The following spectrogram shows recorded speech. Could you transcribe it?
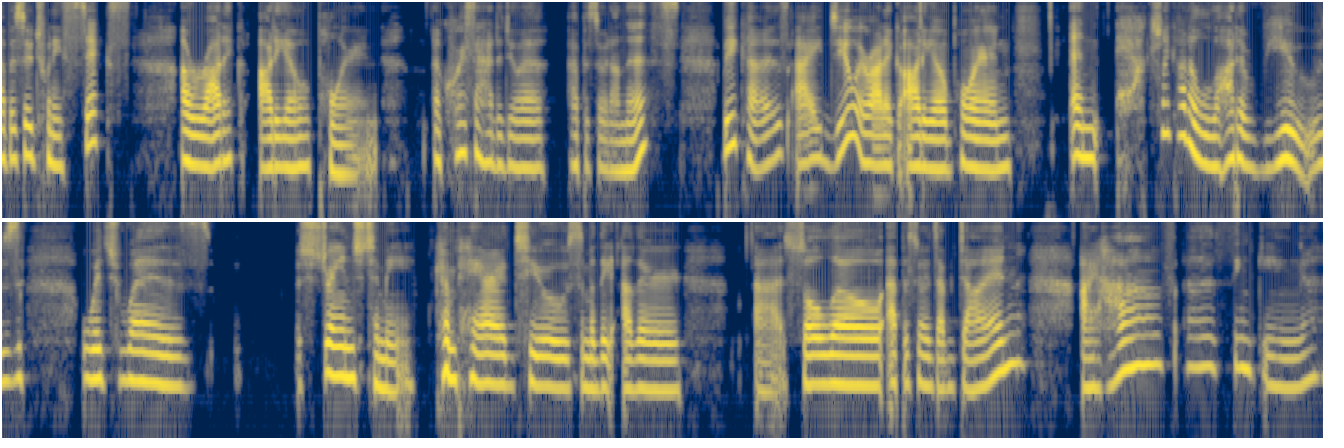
episode 26 erotic audio porn. Of course, I had to do a episode on this because I do erotic audio porn and it actually got a lot of views, which was strange to me compared to some of the other uh, solo episodes I've done. I have a thinking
